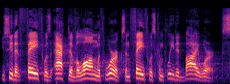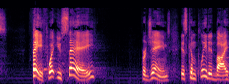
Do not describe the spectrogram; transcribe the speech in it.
You see that faith was active along with works, and faith was completed by works. Faith, what you say, for James, is completed by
